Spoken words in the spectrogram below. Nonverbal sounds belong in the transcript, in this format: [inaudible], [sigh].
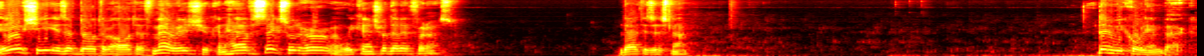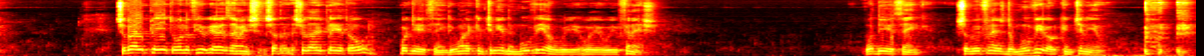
if she is a daughter out of marriage, you can have sex with her and we can show the reference. That is Islam. Then we call him back. Should I play it all of you guys? I mean, should I, should I play it all? What do you think? Do you want to continue the movie or we, we, we finish? What do you think? Should we finish the movie or continue? [coughs]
